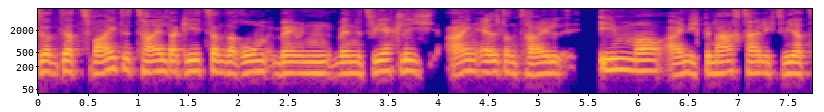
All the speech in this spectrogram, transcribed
der der 2. Teil, da geht's dann darum, wenn wenn jetzt wirklich ein Elternteil immer eigentlich benachteiligt wird,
